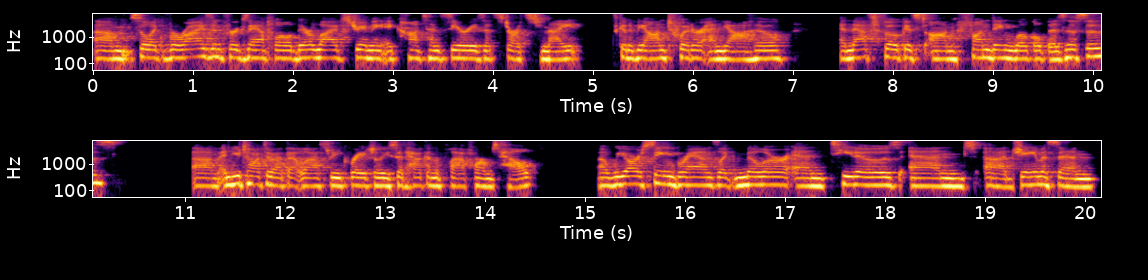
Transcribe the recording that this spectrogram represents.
Um, so, like Verizon, for example, they're live streaming a content series that starts tonight. It's going to be on Twitter and Yahoo, and that's focused on funding local businesses. Um, and you talked about that last week, Rachel. You said, how can the platforms help? Uh, we are seeing brands like Miller and Tito's and uh, Jameson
